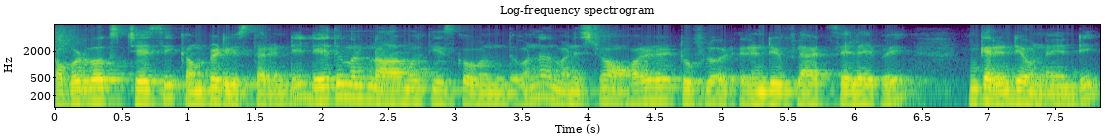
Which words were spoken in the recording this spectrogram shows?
కబోర్డ్ వర్క్స్ చేసి కంప్లీట్గా ఇస్తారండి. లేదు మనకు నార్మల్ తీసుకోవద్దు అని మన ఇష్టం. ఆల్రెడీ టూ ఫ్లోర్ రెండు ఫ్లాట్స్ సేల్ అయిపోయి ఇంకా రెండే ఉన్నాయండి.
